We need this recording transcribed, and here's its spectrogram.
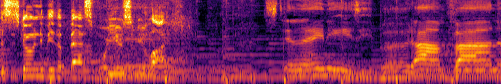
This is going to be the best four years of your life. Still ain't easy, but I'm home.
